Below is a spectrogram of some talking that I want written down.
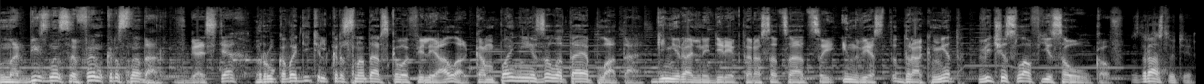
на «Бизнес FM Краснодар». В гостях руководитель краснодарского филиала компании «Золотая плата», генеральный директор Ассоциации «Инвест Драгмед» Вячеслав Ясаулков. Здравствуйте.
